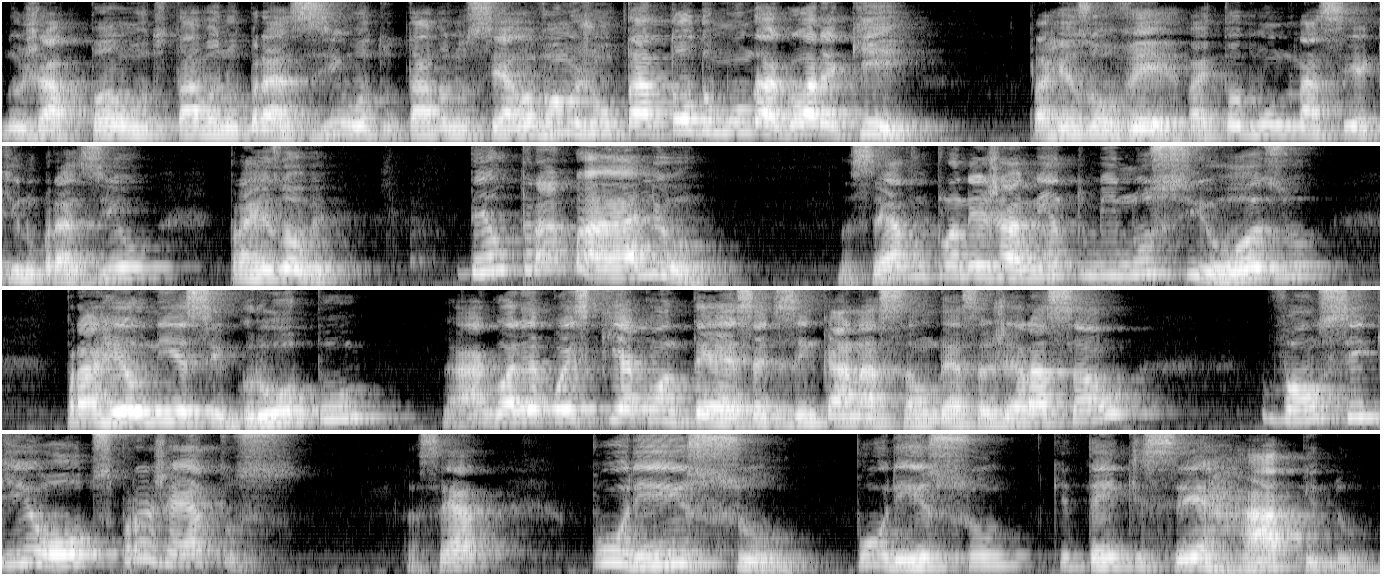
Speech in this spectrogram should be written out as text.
no Japão, outro tava no Brasil, outro tava no Ceará. Vamos juntar todo mundo agora aqui para resolver. Vai todo mundo nascer aqui no Brasil para resolver. Deu trabalho tá certo? Um planejamento minucioso para reunir esse grupo, Agora, depois que acontece a desencarnação dessa geração, vão seguir outros projetos, tá certo? Por isso, por isso que tem que ser rápido,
